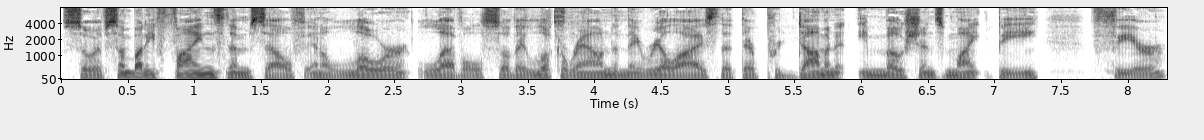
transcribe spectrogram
So, if somebody finds themselves in a lower level, so they look around and they realize that their predominant emotions might be fear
